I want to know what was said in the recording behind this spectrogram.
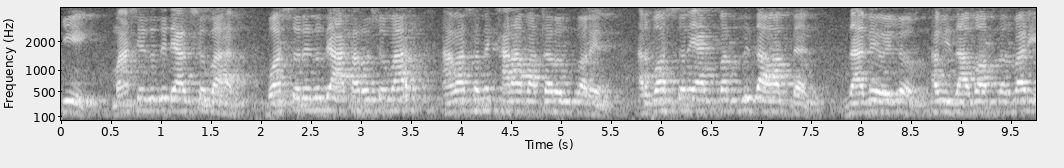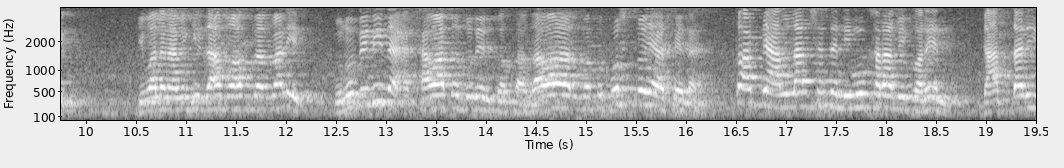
কি? মাসে যদি দেড়শো বার, বৎসরে যদি আঠারোশো বার আমার সাথে খারাপ আচরণ করেন, আর বৎসরে একবার যদি দাওয়াত দেন, যাবে হইল আমি যাব আপনার বাড়ির। কি বলেন, আমি কি যাব আপনার বাড়ির? কোনোদিনই না, খাওয়া তো দূরের কথা, যাওয়ার মতো প্রশ্নই আসে না। তো আপনি আল্লাহর সাথে নিমুখ হারামি করেন, গাদ্দারি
